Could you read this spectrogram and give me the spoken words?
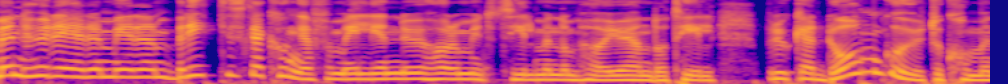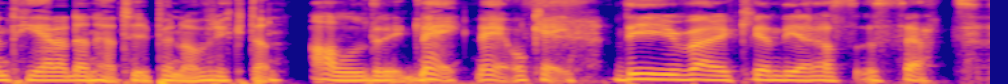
men hur är det med den brittiska kungafamiljen? Nu hör de inte till, men de hör ju ändå till. Brukar de gå ut och kommentera den här typen av rykten? Aldrig. Nej, nej, okej. Det är ju verkligen deras sätt.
